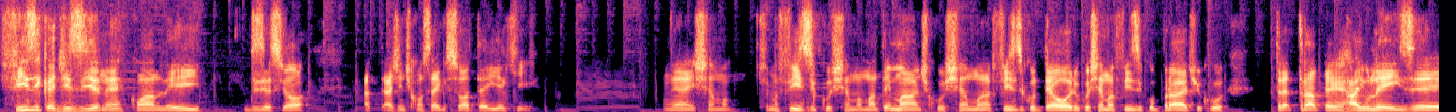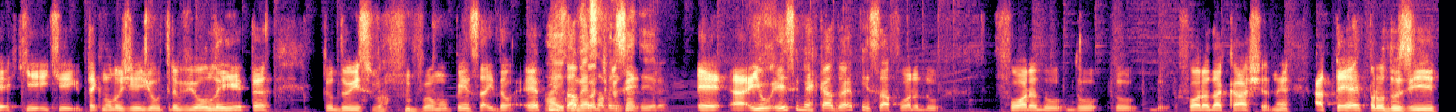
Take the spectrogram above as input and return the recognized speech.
física dizia, né, com a lei dizia assim, ó, a, a gente consegue só até ir aqui. Né? Aí chama chama físico, chama matemático, chama físico teórico, chama físico prático, é, raio laser, que, que tecnologia de ultravioleta, tudo isso vamos pensar. Então, é pensar aí começa fora, a tipo assim, brincadeira. Assim, é, aí esse mercado é pensar fora do fora do, do, do, do, fora da caixa, né? Até produzir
